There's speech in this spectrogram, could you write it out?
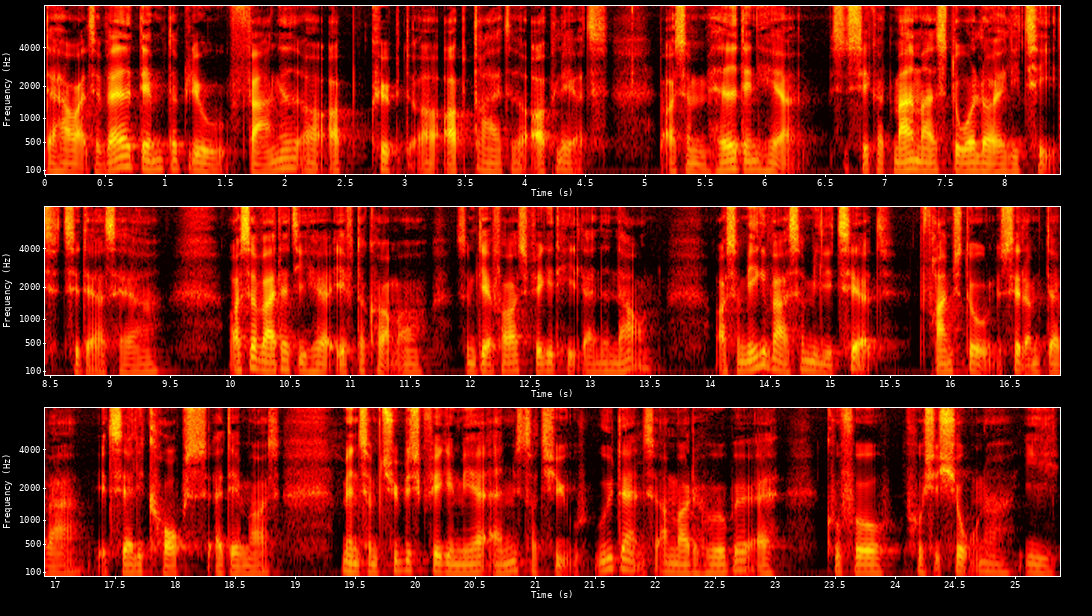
der har jo altså været dem, der blev fanget og opkøbt og opdrættet og oplært, og som havde den her sikkert meget, meget stor loyalitet til deres herre. Og så var der de her efterkommere, som derfor også fik et helt andet navn, og som ikke var så militært fremstående, selvom der var et særligt korps af dem også, men som typisk fik en mere administrativ uddannelse og måtte håbe at kunne få positioner i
